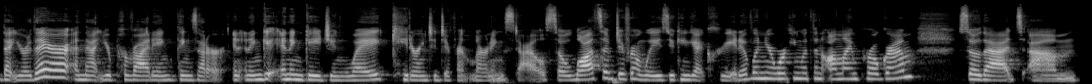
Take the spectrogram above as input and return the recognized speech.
that you're there and that you're providing things that are in an, engaging way, catering to different learning styles. So, lots of different ways you can get creative when you're working with an online program so that, um,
